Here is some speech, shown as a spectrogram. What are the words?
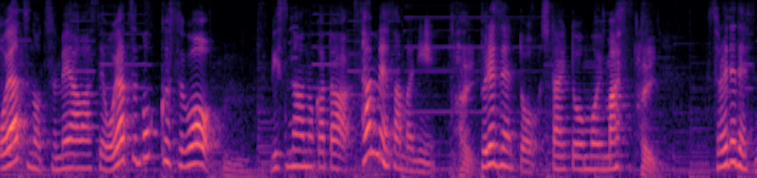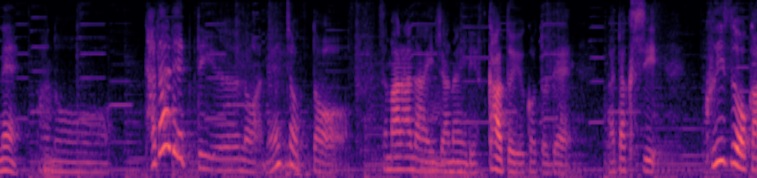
おやつの詰め合わせおやつボックスをうん。リスナーの方3名様にはい。プレゼントしたいと思います。はい。それでですね、うん。あのただでっていうのはねちょっとつまらないじゃないですかということで私クイズを考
